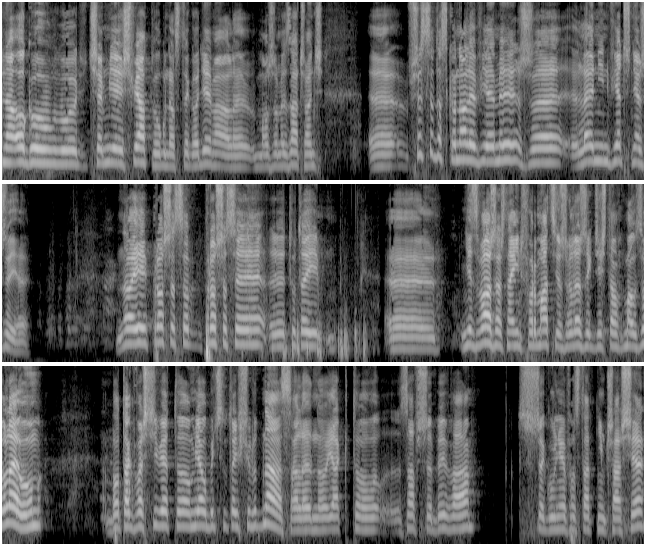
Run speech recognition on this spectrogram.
na ogół ciemnieje światło, u nas tego nie ma, ale możemy zacząć. E, Wszyscy doskonale wiemy, że Lenin wiecznie żyje. No i proszę proszę sobie y, tutaj e, nie zważać na informację, że leży gdzieś tam w mauzoleum, bo tak właściwie to miał być tutaj wśród nas, ale no jak to zawsze bywa, szczególnie w ostatnim czasie,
